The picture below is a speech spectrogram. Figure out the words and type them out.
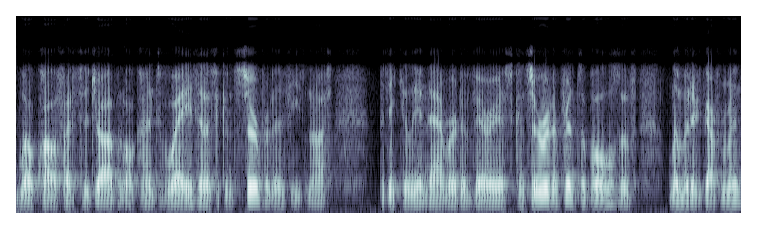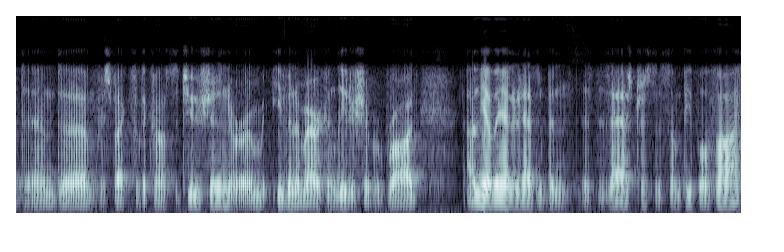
well qualified for the job in all kinds of ways. And as a conservative, he's not particularly enamored of various conservative principles of limited government and uh, respect for the Constitution or even American leadership abroad. On the other hand, it hasn't been as disastrous as some people thought.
